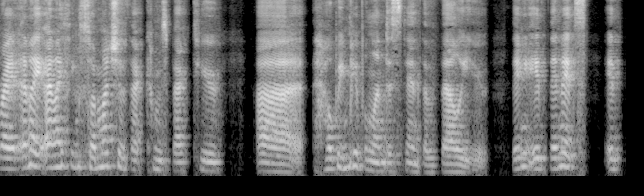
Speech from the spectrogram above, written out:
Right, and I and I think so much of that comes back to uh, helping people understand the value. Then it then it's it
